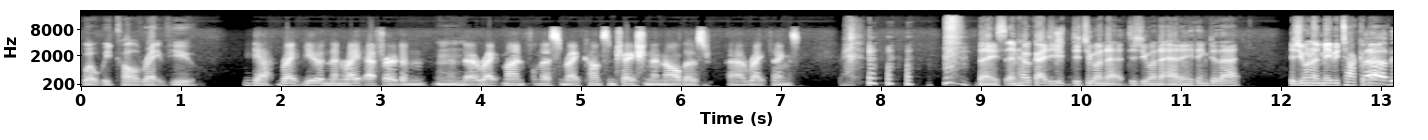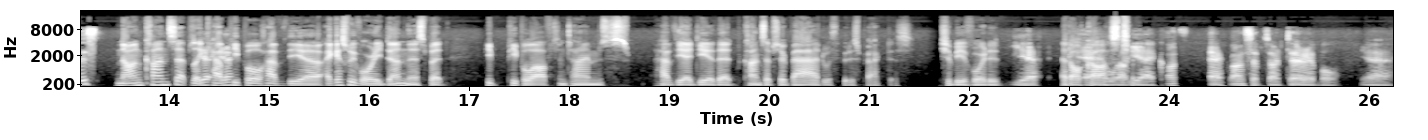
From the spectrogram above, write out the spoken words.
what we call right view yeah, right view and then right effort and, mm. and uh, right mindfulness and right concentration and all those uh, right things. nice. And Hokai, did you, did you want to did you want to add anything to that? Did you want to maybe talk about uh, this non-concepts, like yeah, how yeah. people have the? Uh, I guess we've already done this, but pe- people oftentimes have the idea that concepts are bad with Buddhist practice. should be avoided. Yeah, at all yeah, costs. Well, yeah, con- yeah, concepts are terrible. Yeah,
